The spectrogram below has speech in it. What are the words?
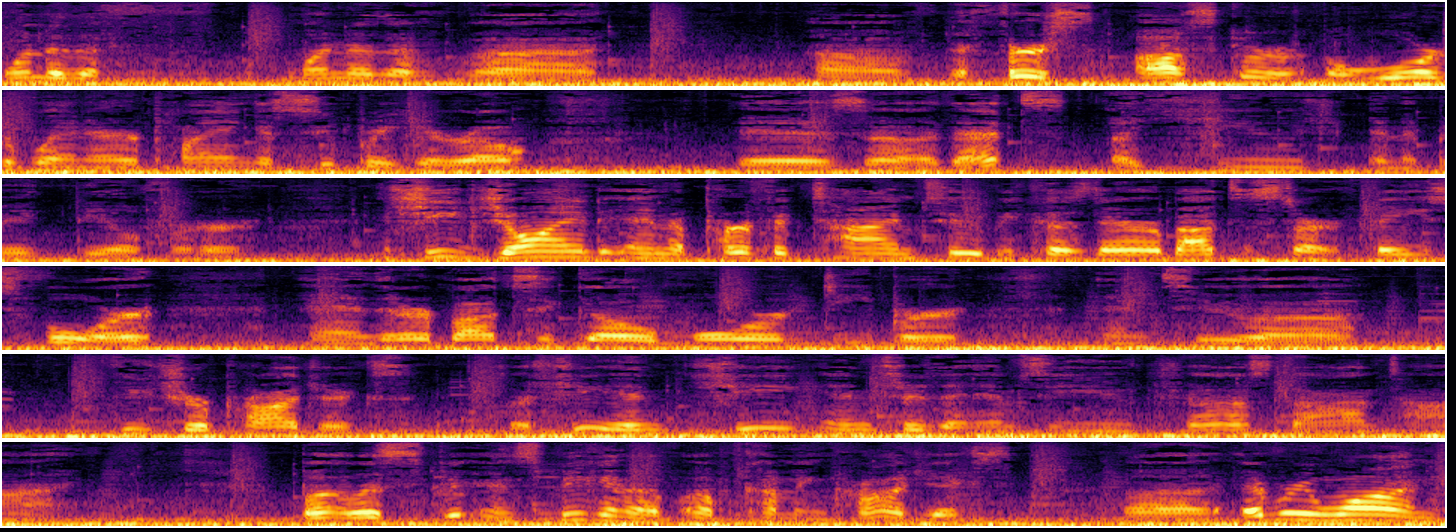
one of the one of the uh, uh, the first Oscar award winner playing a superhero is uh, that's a huge and a big deal for her. And she joined in a perfect time too because they're about to start Phase Four, and they're about to go more deeper into uh, future projects. So she in, she entered the MCU just on time. But let's and speaking of upcoming projects, uh, everyone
